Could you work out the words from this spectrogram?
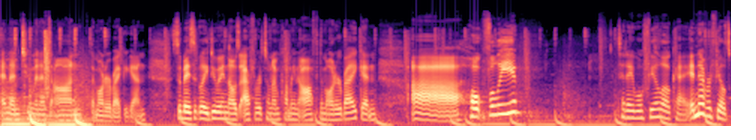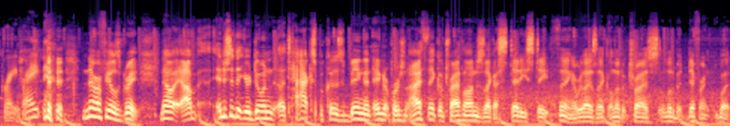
and then two minutes on the motorbike again. So basically doing those efforts when I'm coming off the motorbike and uh, hopefully today will feel okay. It never feels great, right? never feels great. Now, I'm interested that you're doing attacks because being an ignorant person, I think of triathlon as like a steady state thing. I realize like Olympic tri is a little bit different, but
